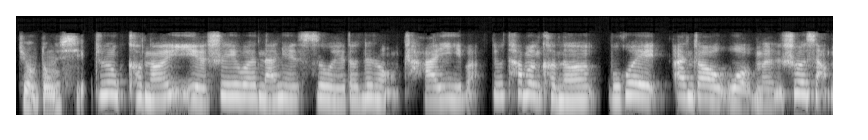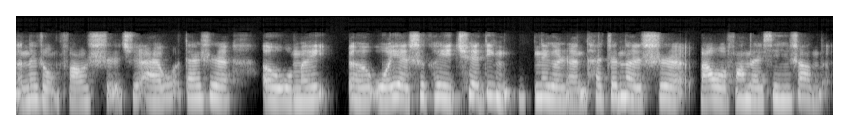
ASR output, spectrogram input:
这种东西。就是可能也是因为男女思维的那种差异吧，就他们可能不会按照我们设想的那种方式去爱我，但是呃，我们。呃，我也是可以确定那个人，他真的是把我放在心上的。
